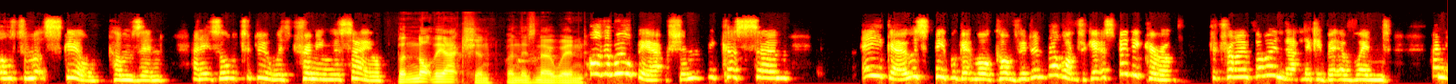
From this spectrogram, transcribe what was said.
ultimate skill comes in. And it's all to do with trimming the sail. But not the action when there's no wind. Well, there will be action because um, ego, as people get more confident, they'll want to get a spinnaker up to try and find that little bit of wind. And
